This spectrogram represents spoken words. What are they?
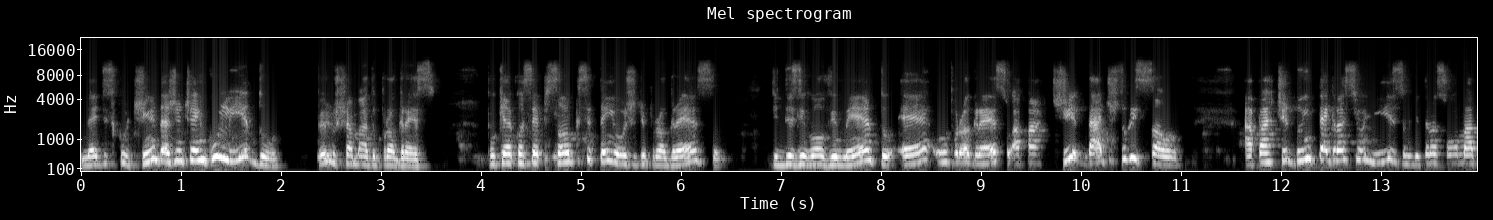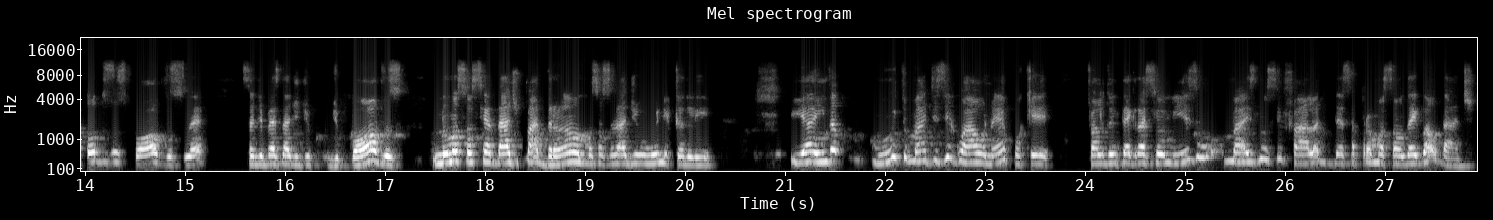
né, discutindo, a gente é engolido pelo chamado progresso. Porque a concepção que se tem hoje de progresso, de desenvolvimento, é um progresso a partir da destruição, a partir do integracionismo, de transformar todos os povos, né, essa diversidade de, de povos, numa sociedade padrão, numa sociedade única ali. E ainda muito mais desigual, né? Porque fala do integracionismo, mas não se fala dessa promoção da igualdade.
